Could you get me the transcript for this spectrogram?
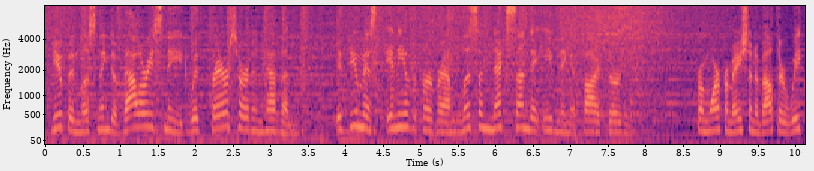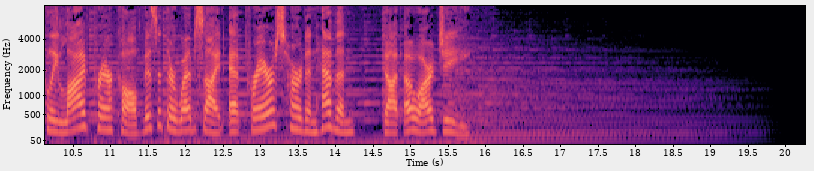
You've been listening to Valerie Sneed with Prayers Heard in Heaven. If you missed any of the program, listen next Sunday evening at 5:30. For more information about their weekly live prayer call, visit their website at prayersheardinheaven.org.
